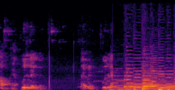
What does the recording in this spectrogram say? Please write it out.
అమ్మయ్య పూజలు అయిపోయి అయిపోయింది పూజలు అయిపోయి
